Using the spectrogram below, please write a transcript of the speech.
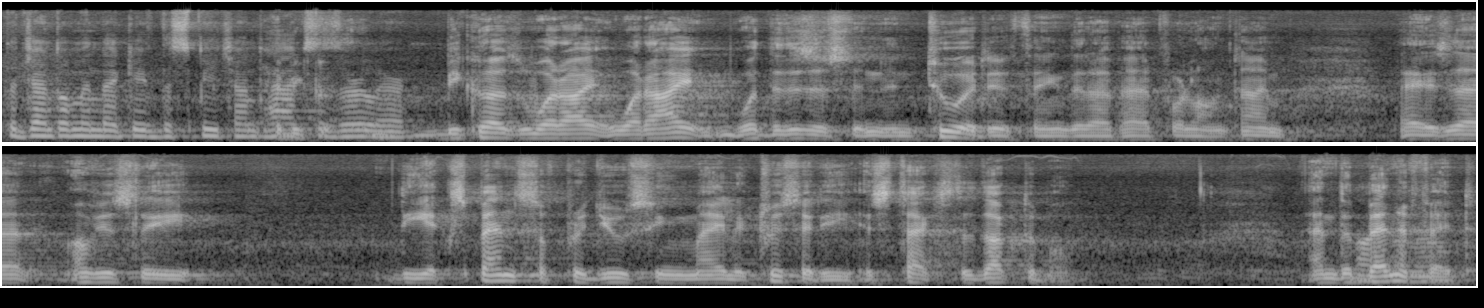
the gentleman that gave the speech on taxes earlier. Because what I, what I, what this is an intuitive thing that I've had for a long time, is that obviously the expense of producing my electricity is tax deductible, and the benefit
